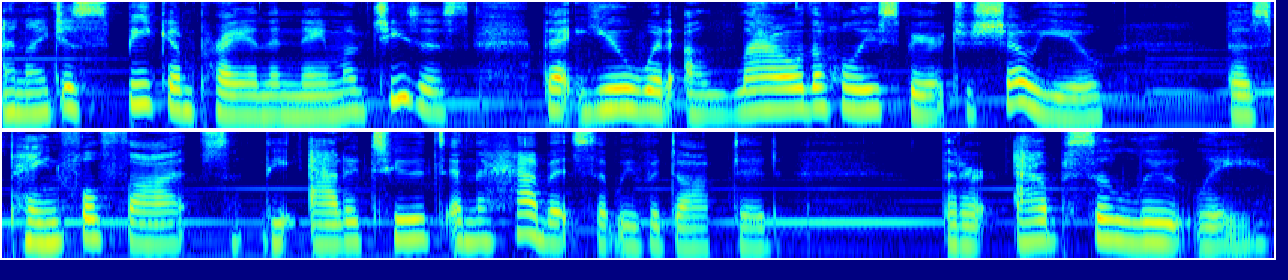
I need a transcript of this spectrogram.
And I just speak and pray in the name of Jesus that you would allow the Holy Spirit to show you those painful thoughts, the attitudes, and the habits that we've adopted that are absolutely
